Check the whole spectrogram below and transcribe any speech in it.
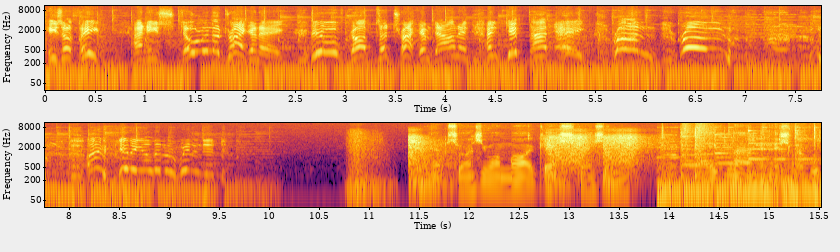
He's a thief, and he's stolen a dragon egg. You've got to track him down and, and get that egg. Run! Run! I'm getting a little winded. Yep, so as you one might guess, there's an Eggman in this level.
